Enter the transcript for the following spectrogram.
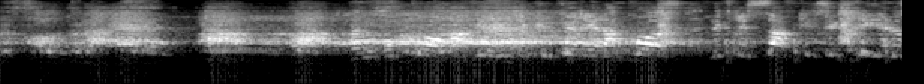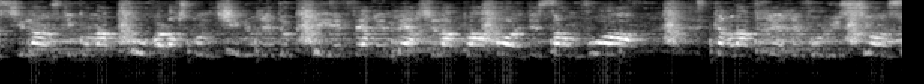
le front de la haine. Un gros corps a voulu récupérer la cause. Les vrais savent qu'ils écrivent et le silence dit qu'on approuve. Alors je continuerai de crier, faire émerger la parole des sans-voix. Car la vraie révolution se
